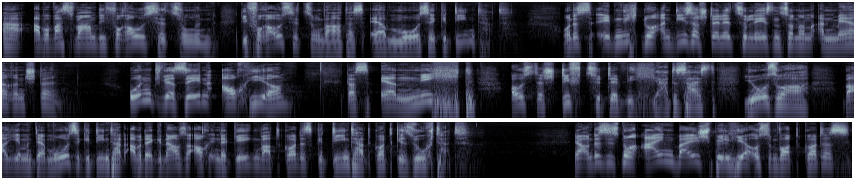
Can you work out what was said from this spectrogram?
Äh, aber was waren die Voraussetzungen? Die Voraussetzung war, dass er Mose gedient hat. Und das eben nicht nur an dieser Stelle zu lesen, sondern an mehreren Stellen. Und wir sehen auch hier, dass er nicht aus der Stiftshütte wich. Ja, das heißt, Josua war jemand, der Mose gedient hat, aber der genauso auch in der Gegenwart Gottes gedient hat, Gott gesucht hat. Ja, und das ist nur ein Beispiel hier aus dem Wort Gottes.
